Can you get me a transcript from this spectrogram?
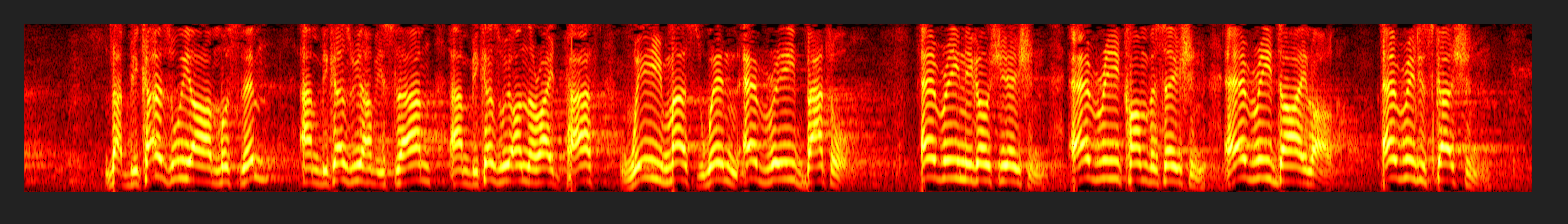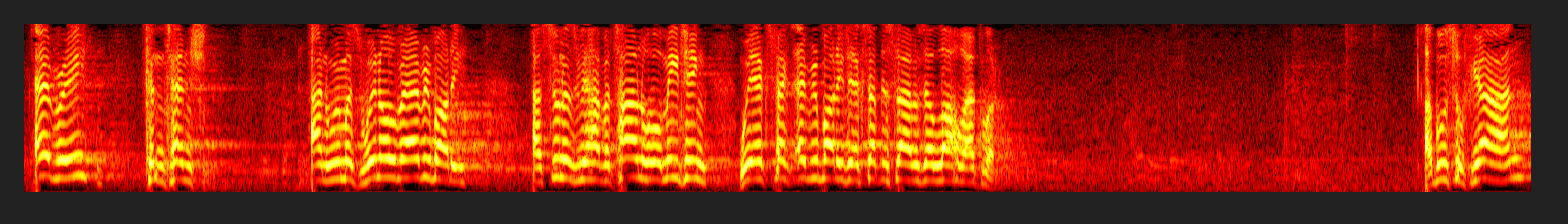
that because we are Muslim, and because we have Islam, and because we're on the right path, we must win every battle, every negotiation, every conversation, every dialogue, every discussion, every contention. And we must win over everybody. As soon as we have a town hall meeting, we expect everybody to accept Islam and say Allahu Akbar. Abu Sufyan,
